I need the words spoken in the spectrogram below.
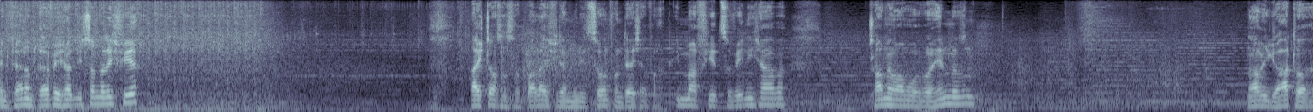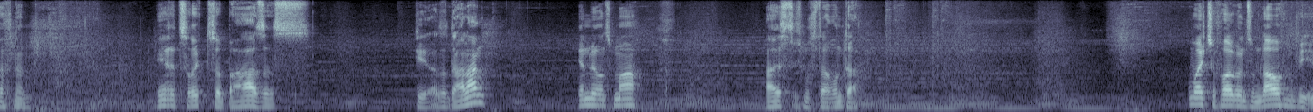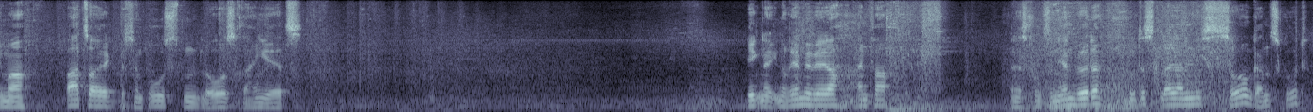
Die Entfernung treffe ich halt nicht sonderlich viel. Reicht auch, sonst verballer ich wieder Munition, von der ich einfach immer viel zu wenig habe. Schauen wir mal, wo wir hin müssen. Navigator öffnen. Kehre zurück zur Basis. Okay, also da lang. Gehen wir uns mal. Heißt, ich muss da runter. Weil ich zu bin zum Laufen, wie immer. Fahrzeug, bisschen boosten, los, rein geht's. Gegner ignorieren wir ja einfach. Wenn es funktionieren würde, tut es leider nicht so ganz gut.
